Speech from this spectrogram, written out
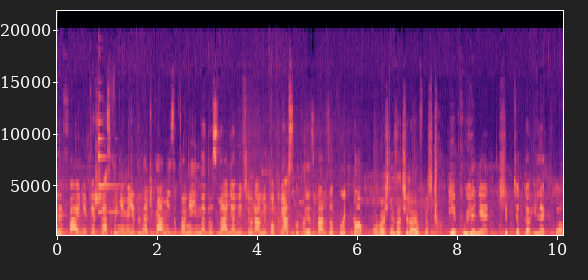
Ale fajnie, pierwszy raz płyniemy jedyneczkami, zupełnie inne doznania, nie cioramy po piasku, tu jest bardzo płytko A właśnie zacierają w piasku. i płynie szybciutko i lekko.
